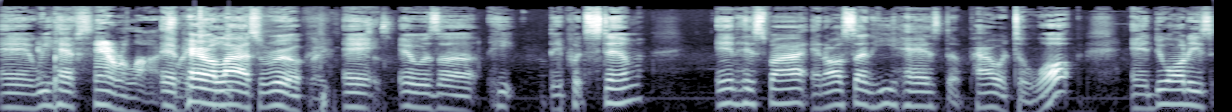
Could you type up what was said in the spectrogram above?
And we have paralyzed. And like, paralyzed for real. Like, and Jesus. it was uh he they put stem in his spine, and all of a sudden he has the power to walk and do all these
